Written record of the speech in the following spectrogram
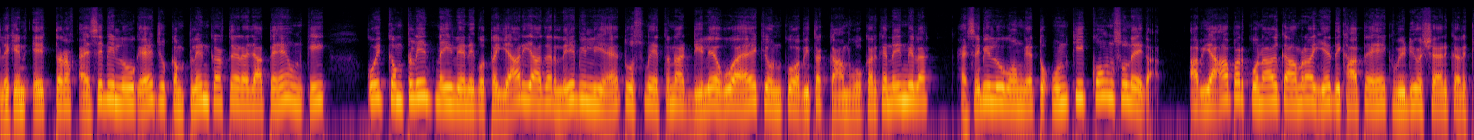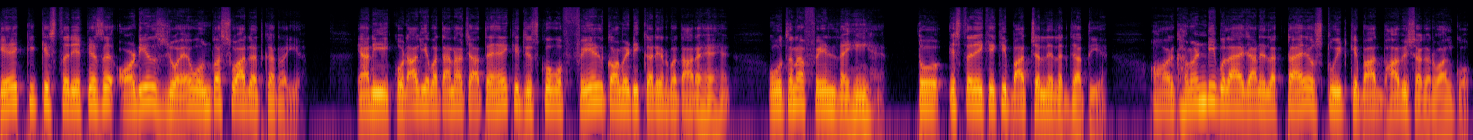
लेकिन एक तरफ़ ऐसे भी लोग हैं जो कंप्लेन करते रह जाते हैं, उनकी कोई कंप्लेंट नहीं लेने को तैयार, या अगर ले भी ली है तो उसमें इतना डिले हुआ है कि उनको अभी तक काम हो करके नहीं मिला। ऐसे भी लोग होंगे तो उनकी कौन सुनेगा? अब यहाँ पर कुणाल कामरा ये दिखाते हैं एक वीडियो शेयर करके कि किस तरीके से ऑडियंस जो है, वो उनका स्वागत कर रही है। यानी कुणाल ये बताना चाहते हैं कि जिसको वो फेल्ड कॉमेडी करियर बता रहे हैं, वो उतना फेल्ड नहीं है। तो इस तरीके की बात चलने लग जाती है। और घमंडी बुलाया जाने लगता है उस ट्वीट के बाद भाविश अग्रवाल को।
